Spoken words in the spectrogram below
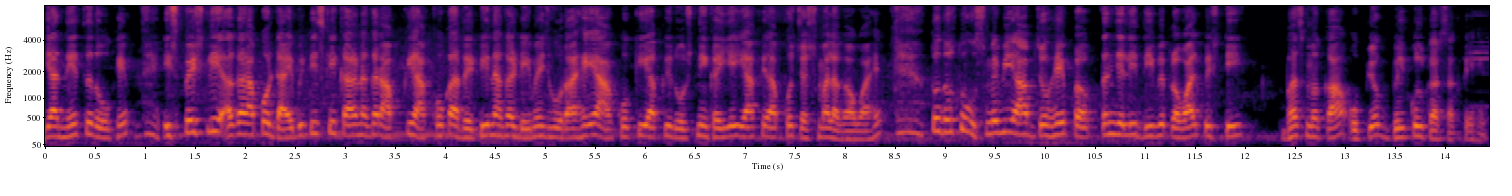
या नेत्र रोग है स्पेशली अगर आपको डायबिटीज़ के कारण अगर आपकी आँखों का रेटिन अगर डैमेज हो रहा है या आँखों की आपकी रोशनी गई है या फिर आपको चश्मा लगा हुआ है तो दोस्तों, उसमें भी आप जो है पतंजलि, दिव्य प्रवाल, पिष्टी, भस्म का उपयोग बिल्कुल कर सकते हैं।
